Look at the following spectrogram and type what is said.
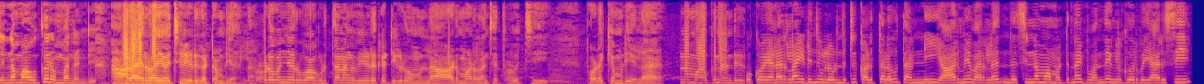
சின்னம்மாவுக்கு ரொம்ப நன்றி. ஆறாயிரம் ரூபாயை வச்சு வீடு கட்ட முடியாதுல்ல. கூட கொஞ்சம் ரூபா கொடுத்தா நாங்கள் வீடு கட்டிக்கிடுவோம்ல. ஆடு மாடெல்லாம் செத்து போச்சு. பொழைக்க முடியல. அம்மாவுக்கு நன்றி. இப்போ கிணறுலாம் இடிஞ்சு உள்ள விழுந்துட்டு கழுத்தளவு தண்ணி யாருமே வரல. இந்த சின்னம்மா மட்டும்தான் இப்போ வந்து எங்களுக்கு ஒரு பை அரிசி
